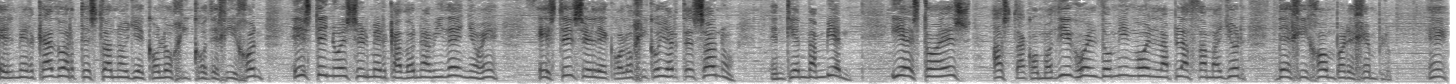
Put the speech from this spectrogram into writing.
el mercado artesano y ecológico de Gijón. Este no es el mercado navideño, ¿eh? Este es el ecológico y artesano. Entiendan bien. Y esto es hasta, como digo, el domingo en la Plaza Mayor de Gijón, por ejemplo. ¿eh?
